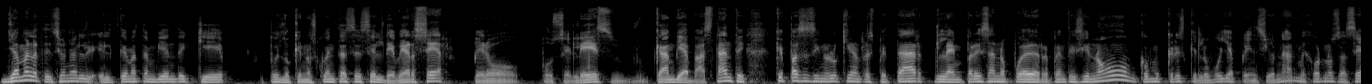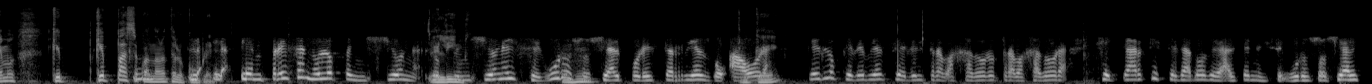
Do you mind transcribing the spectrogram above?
Llama la atención el, tema también de que, pues lo que nos cuentas es el deber ser, pero pues el es cambia bastante. ¿Qué pasa si no lo quieren respetar? La empresa no puede de repente decir, no, ¿cómo crees que lo voy a pensionar? Mejor nos hacemos. ¿Qué ¿Qué pasa cuando no te lo cumplen? La, empresa no lo pensiona, lo pensiona el seguro social por este riesgo. Ahora, ¿qué es lo que debe hacer el trabajador o trabajadora? Checar que esté dado de alta en el seguro social,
